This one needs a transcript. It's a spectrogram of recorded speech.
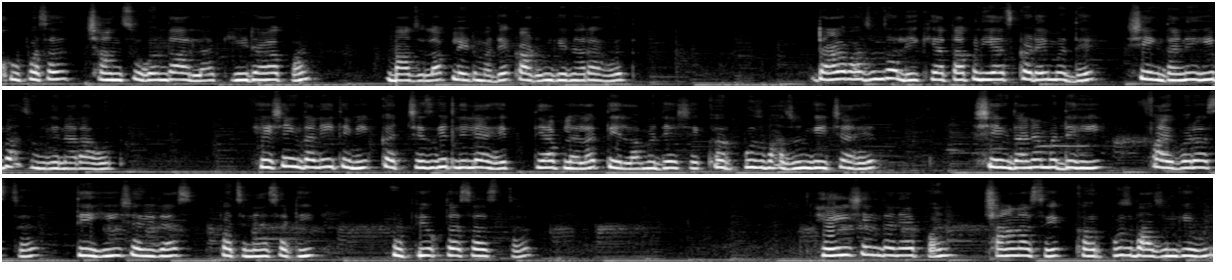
खूप असा छान सुगंध आला की ही डाळ आपण बाजूला प्लेटमध्ये काढून घेणार आहोत. डाळ भाजून झाली की आता आपण याच कढईमध्ये शेंगदाणेही भाजून घेणार आहोत. हे शेंगदाणे इथे मी कच्चेच घेतलेले आहेत. ते आपल्याला तेलामध्ये असे खरपूस भाजून घ्यायचे आहेत. शेंगदाण्यामध्येही फायबर असतं तेही शरीरास पचण्यासाठी उपयुक्त असं असतं. हेही शेंगदाणे आपण छान असे खरपूस भाजून घेऊन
